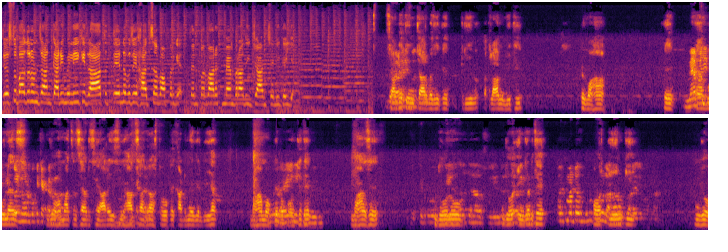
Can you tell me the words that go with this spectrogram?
ਜਿਸ ਤੋਂ ਬਾਅਦ ਉਹਨਾਂ ਨੂੰ ਜਾਣਕਾਰੀ ਮਿਲੀ ਕਿ ਰਾਤ 3 ਵਜੇ ਹਾਦਸਾ ਵਾਪਰ ਗਿਆ ਤਿੰਨ ਪਰਿਵਾਰਕ ਮੈਂਬਰਾਂ ਦੀ ਜਾਨ ਚਲੀ ਗਈ ਹੈ साढ़े तीन चार बजे के करीब इतला मिली थी कि वहाँ एक एंबुलेंस जो हिमाचल साइड से आ रही थी हादसा ग्रस्त होकर खड्ड में गिर गई है। वहाँ मौके पर पहुँचे थे। वहाँ से दो लोग जो इंजर्ड थे और तीन की जो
